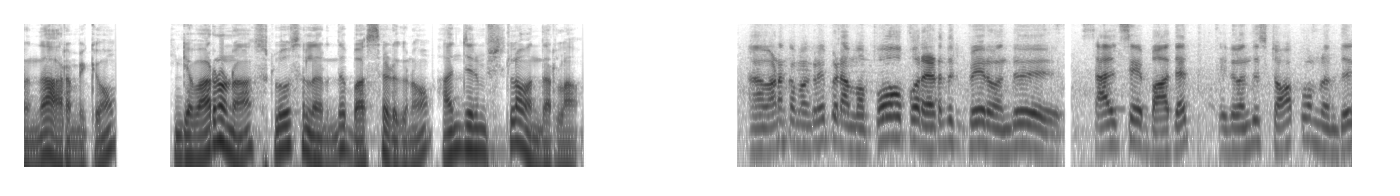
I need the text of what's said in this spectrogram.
இருந்து ஆரம்பிக்கும். இங்கே வரணும்னா ஸ்லூசன்ல இருந்து பஸ் எடுக்கணும். அஞ்சு நிமிஷத்தில் வந்துடலாம் வணக்கம் மக்களே. இப்போ நம்ம போக போற இடத்துக்கு பேர் வந்து சால்சே பாதத் இது வந்து ஸ்டாக்ஹோம்ல இருந்து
